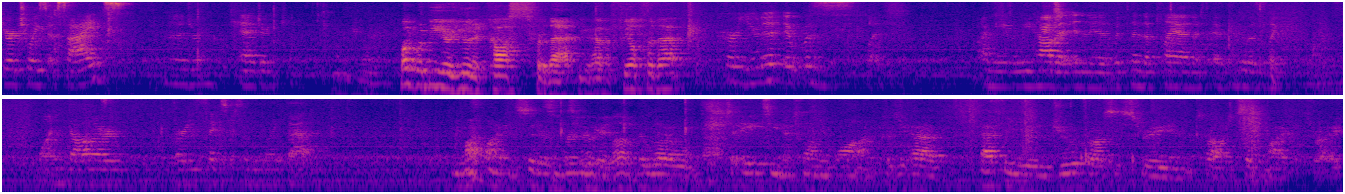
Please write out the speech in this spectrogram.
your choice of sides. And a drink. And a drink. What would be your unit costs for that? Do you have a feel for that? Per unit, it was like, I mean, we have it in the, within the plan, I think it was like one dollar thirty-six or something like that. You might want to consider Seems bringing very it low. below to eighteen and twenty-one, because you have FDU, Drew across the street, and College of St. Michael's, right?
